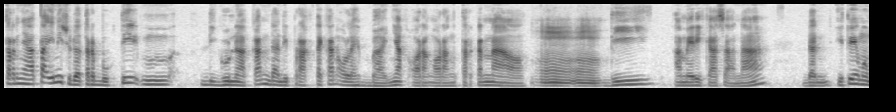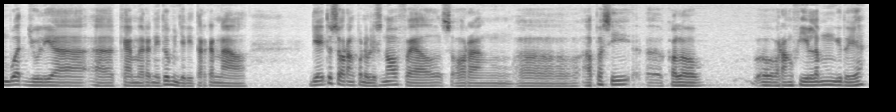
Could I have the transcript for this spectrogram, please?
ternyata ini sudah terbukti mm, digunakan dan dipraktekkan oleh banyak orang-orang terkenal Hmm, hmm. di Amerika sana dan itu yang membuat Julia uh, Cameron itu menjadi terkenal. Dia itu seorang penulis novel, seorang uh, apa sih uh, kalau uh, orang film gitu ya.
